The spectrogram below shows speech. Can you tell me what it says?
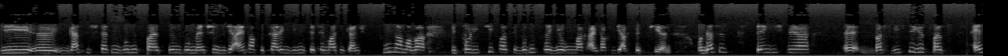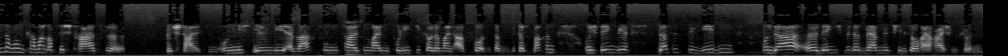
die äh, in ganzen Städten bundesweit sind, wo Menschen sich einfach beteiligen, die mit der Thematik gar nichts zu tun haben, aber die Politik, was die Bundesregierung macht, einfach nicht akzeptieren. Und das ist, denke ich mir, äh, was wichtig ist, was Änderungen kann man auf der Straße gestalten und nicht irgendwie Erwartungshalten, mein Politiker oder mein Abgeordneter wird das machen. Und ich denke mir, das ist gegeben und da äh, denke ich mir, das werden wir vieles auch erreichen können.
